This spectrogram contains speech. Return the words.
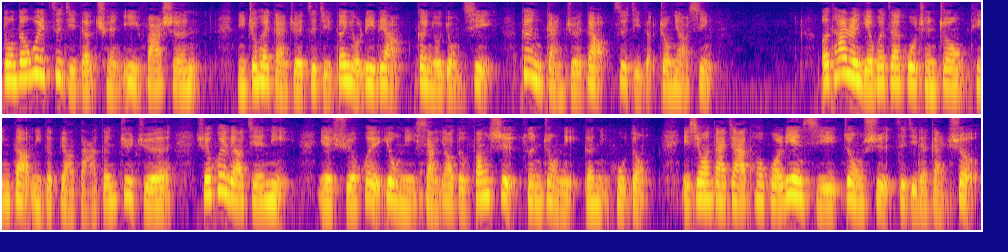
懂得为自己的权益发声，你就会感觉自己更有力量、更有勇气，更感觉到自己的重要性。而他人也会在过程中听到你的表达跟拒绝，学会了解你，也学会用你想要的方式尊重你，跟你互动。也希望大家透过练习重视自己的感受，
